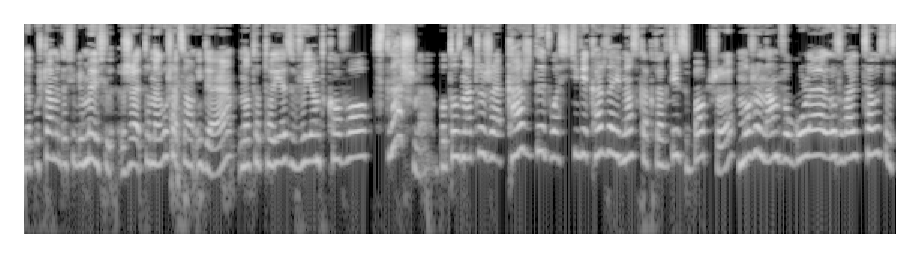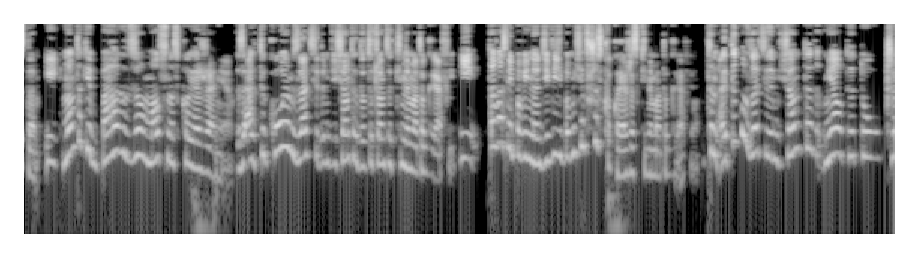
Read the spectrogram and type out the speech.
dopuszczamy do siebie myśl, że to narusza całą ideę, no to to jest wyjątkowo straszne, bo to znaczy, że każdy, właściwie każda jednostka, która gdzieś zboczy, może nam w ogóle rozwalić cały system. I mam takie bardzo mocne skojarzenie z artykułem z lat 70. dotyczących kinematografii. I to was nie powinno dziwić, bo mi się wszystko kojarzy z kinematografią. Ten artykuł z lat 70. miał tytuł, czy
